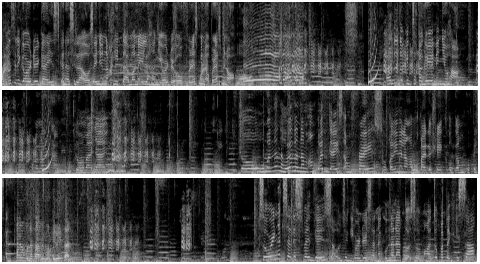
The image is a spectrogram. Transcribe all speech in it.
Mga sila ga-order guys, kana sila oh. Sa inyong nakita mo na ilahang i-order oh. Pares mo no, pares mo no. Oh. Ano dapit sa kagayan ninyo ha? Kumamanyan. So, human na nahuwag na ang kuan guys, ang fries. So, kanina lang avocado shake o ang cookies and cream. Ano mo nasabi mabilisan? So, we're not satisfied guys sa unsa gi-order sa nag-una nato. So, mga to patag isa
